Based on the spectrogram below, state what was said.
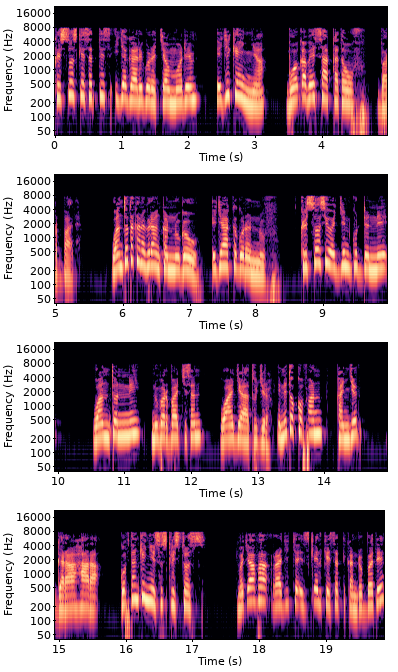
Kiristoos keessattis ija gaarii godhachaa yommuu adeemnu iji keenya bu'a qabeessa akka ta'uuf barbaada. Wantoota kana biraan kan nu ga'u ija akka godhannuuf. Kiristoosii wajjin guddannee wantoonni nu barbaachisan waa jaatu jira. Inni tokkoffaan kan jedhu garaa haaraa. Gooftaan keenya yesus Kiristoos macaafa raajicha Isqeel keessatti kan dubbate.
